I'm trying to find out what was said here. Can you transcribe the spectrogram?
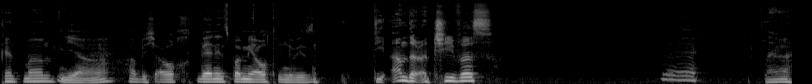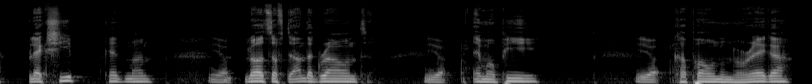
kennt man. Ja, habe ich auch, wären jetzt bei mir auch drin gewesen. Die Underachievers. Äh. Ja. Black Sheep, kennt man. Ja. Lords of the Underground. Ja. MOP. Ja. Capone und Norega.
